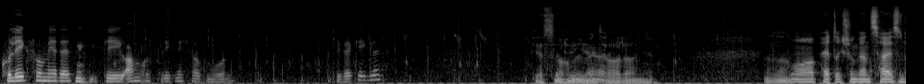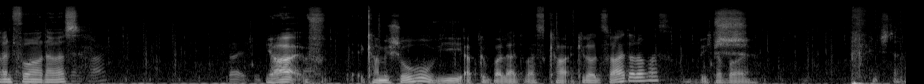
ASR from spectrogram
Kollege von mir, der ist, die Armbrust liegt nicht auf dem Boden. Ist die weggeglitscht? Die hast du noch im Inventar dann, ja. Also. Boah, Patrick schon ganz heiß und rennt vor, oder was? Ja, Kamishowo, wie abgeballert, was? Ka Kilo und Zeit oder was? Bin ich dabei. Ich dachte-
